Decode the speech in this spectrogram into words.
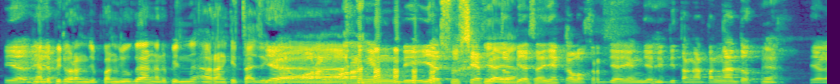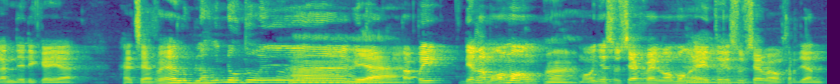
Iya, iya. ngadepin orang Jepang juga, ngadepin orang kita juga. Ya orang-orang yang di ya sous chef Iya, itu iya. biasanya kalau kerja yang jadi di tengah-tengah tuh, Ya. ya kan jadi kayak head chef eh lu bilangin dong tuh eh, Ah, gitu. iya. Tapi dia nggak mau ngomong, Ah. maunya sous chef yang ngomong ya itu ya sous chef memang kerjaan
